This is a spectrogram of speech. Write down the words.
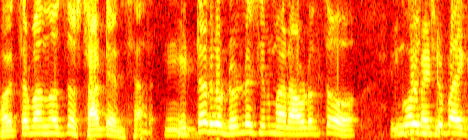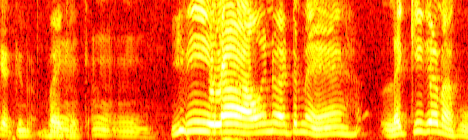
పవిత్ర బంధంతో స్టార్ట్ అయింది సార్. హిట్లర్ కూడా రెండో సినిమా రావడంతో ఇంకో మెట్టు పైకి పైకి ఎక్కాను. ఉమ్. ఇది ఇలా అయిన వెంటనే లక్కీగా నాకు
